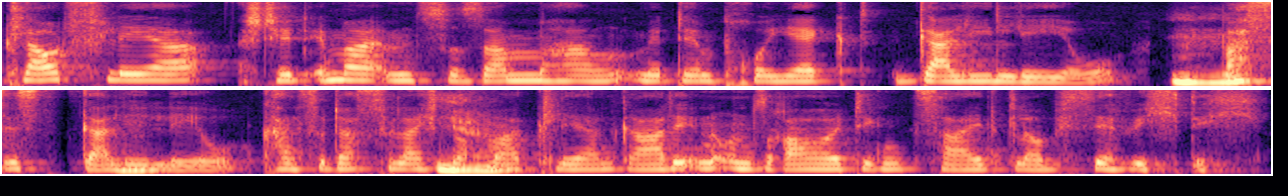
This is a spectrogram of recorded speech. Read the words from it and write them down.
Cloudflare steht immer im Zusammenhang mit dem Projekt Galileo. Mhm. Was ist Galileo? Kannst du das vielleicht ja. noch mal erklären? Gerade in unserer heutigen Zeit, glaube ich, sehr wichtig.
